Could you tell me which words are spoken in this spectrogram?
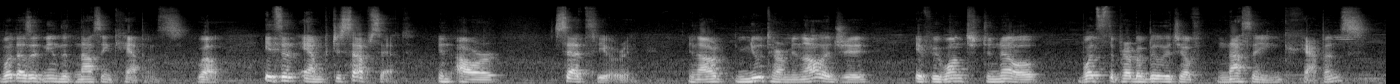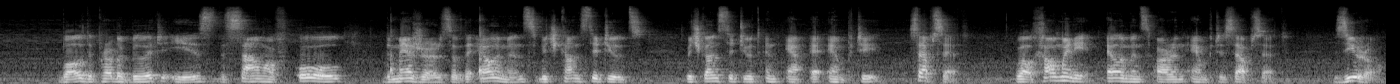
what does it mean that nothing happens? Well, it's an empty subset in our set theory. In our new terminology, if we want to know what's the probability of nothing happens? Well, the probability is the sum of all the measures of the elements which constitutes which constitute an empty subset. Well, how many elements are an empty subset? Zero.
